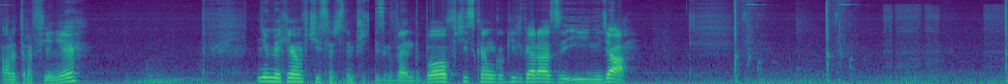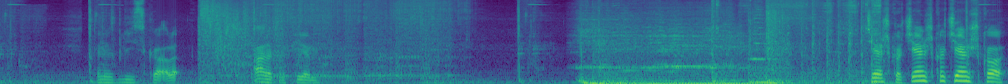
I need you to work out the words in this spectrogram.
Ale trafienie. Nie wiem jak ja mam wcisnąć ten przycisk wend, bo wciskam go kilka razy i nie działa. Ten jest blisko, ale... Ale trafiłem. Ciężko, ciężko, ciężko.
